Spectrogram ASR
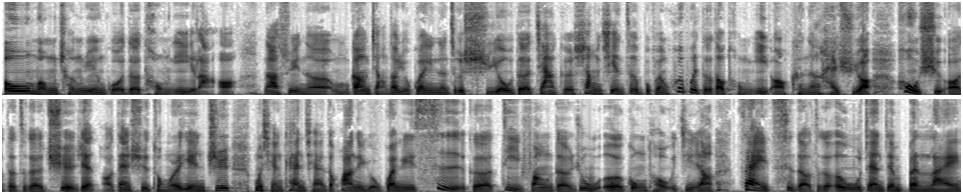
欧盟成员国的同意啦，哦，那所以呢，我们刚刚讲到有关于呢这个石油的价格上限这个部分会不会得到同意啊？可能还需要后续啊的这个确认啊。但是总而言之，目前看起来的话呢，有关于四个地方的入俄公投，已经让再次的这个俄乌战争本来。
